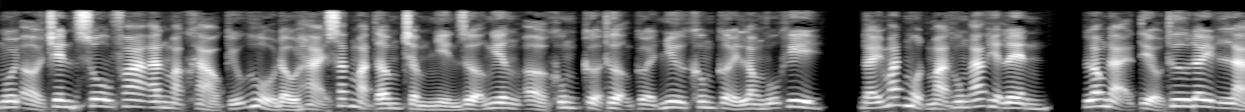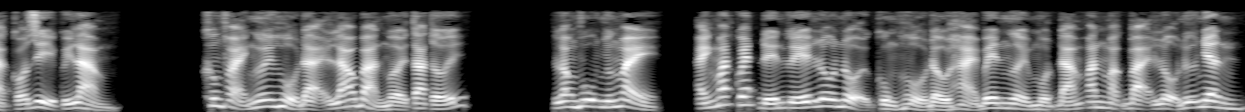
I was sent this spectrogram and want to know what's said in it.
ngồi ở trên sofa ăn mặc khảo cứu hổ đầu hải sắc mặt âm trầm nhìn dựa nghiêng ở khung cửa thượng cười như không cười Long Vũ khi, đáy mắt một mặt hung ác hiện lên, Long đại tiểu thư đây là có gì quý làm. Không phải ngươi hổ đại lão bản mời ta tới. Long Vũ nhướng mày, ánh mắt quét đến ghế lô nội cùng hổ đầu hải bên người một đám ăn mặc bại lộ nữ nhân,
